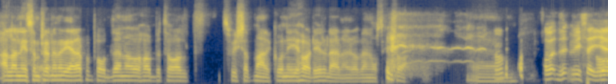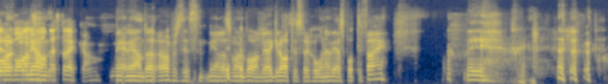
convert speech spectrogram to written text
Alla ni som prenumererar på podden och har betalt swishat Marco, ni hörde ju det där nu då, vem Oskar sa. Det- vi säger Och- vad han sa nästa vecka. ni, ni andra, ja precis, ni andra som har den vanliga gratisversionen via Spotify. Ni,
